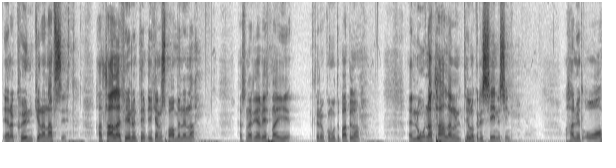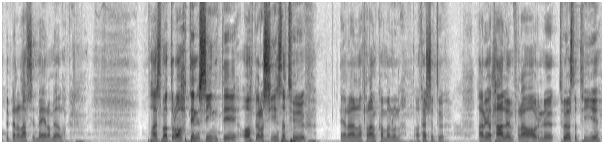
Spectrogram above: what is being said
er að kunngjöra nafsitt. Hann talaði fyrir um í gennum spámennina, þess vegna er ég að vitna í þegar við komum út í Babylon. En núna talar hann til okkur í síni sín. og hann vil ofinbera nafsinn meira meðal okkar. Það sem að drottin síndi okkur á síðasta tug er hann að framkama núna á þessu tug. Það er ég að tala um frá árinu 2010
